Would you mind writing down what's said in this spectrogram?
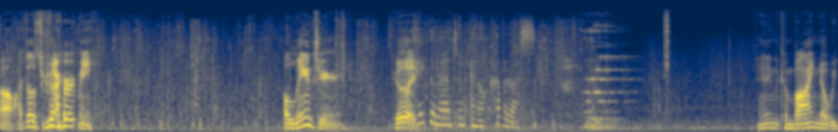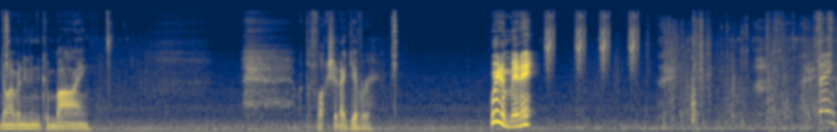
Oh, I thought this was gonna hurt me. A lantern. Good. Take the lantern and I'll cover us. Anything to combine? No, we don't have anything to combine. What the fuck should I give her? Wait a minute! Thanks,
